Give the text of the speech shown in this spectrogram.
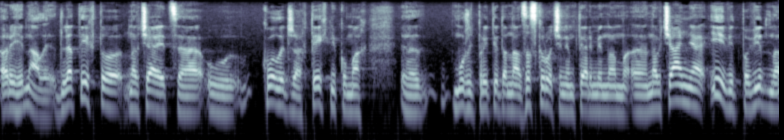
Оригінали. Для тих, хто навчається у коледжах, технікумах, е, можуть прийти до нас за скороченим терміном е, навчання і, відповідно,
